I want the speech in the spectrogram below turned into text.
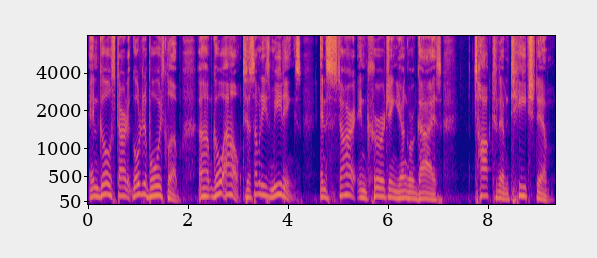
and go start it, go to the boys club, um, go out to some of these meetings and start encouraging younger guys talk to them, teach them,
